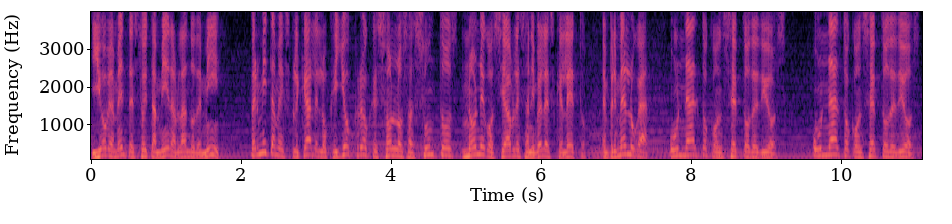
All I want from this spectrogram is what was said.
Y obviamente estoy también hablando de mí. Permítame explicarle lo que yo creo que son los asuntos no negociables a nivel esqueleto. En primer lugar, un alto concepto de Dios. Un alto concepto de Dios.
